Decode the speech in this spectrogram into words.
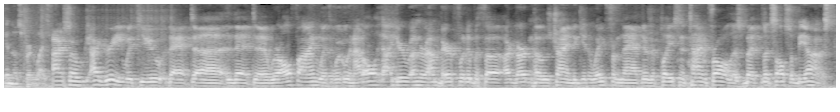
in those fertilizers. All right, so I agree with you that uh, that uh, we're all fine with we're not all out here running around barefooted with uh, our garden hose trying to get away from that. There's a place and a time for all this, but let's also be honest.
